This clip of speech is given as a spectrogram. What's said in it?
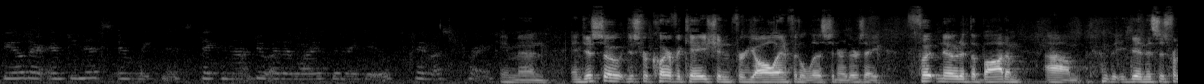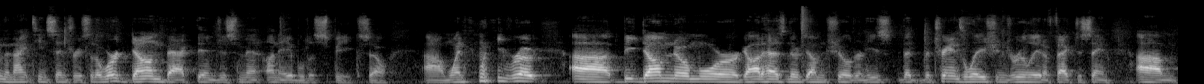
feel their emptiness and weakness. They cannot do otherwise than they do. They must pray. Amen. And just so, just for clarification for y'all and for the listener, there's a footnote at the bottom. Um, again, this is from the 19th century, so the word "dumb" back then just meant unable to speak. So um, when when he wrote uh, "Be dumb no more," God has no dumb children. He's the the translation's really in effect just saying, um,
